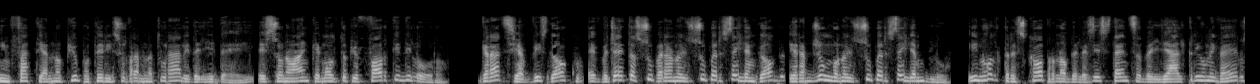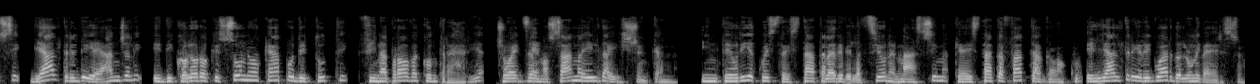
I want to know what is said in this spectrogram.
infatti hanno più poteri sovrannaturali degli dei e sono anche molto più forti di loro. Grazie a Whis Goku e Vegeta superano il Super Saiyan God e raggiungono il Super Saiyan Blue. Inoltre scoprono dell'esistenza degli altri universi, di altri dei angeli, e di coloro che sono a capo di tutti, fino a prova contraria, cioè Zeno-sama e il Daishinkan. In teoria questa è stata la rivelazione massima che è stata fatta a Goku e gli altri riguardo l'universo.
